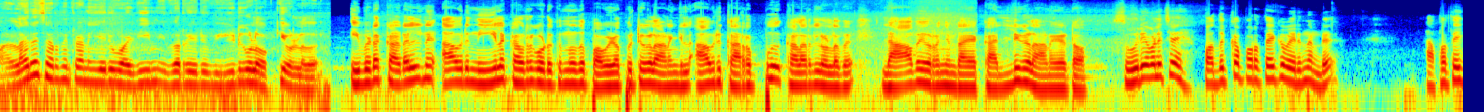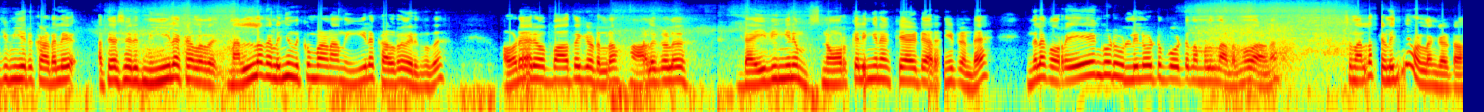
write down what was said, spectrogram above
വളരെ ചേർന്നിട്ടാണ് ഈ ഒരു വഴിയും ഇവരുടെ ഒരു വീടുകളും ഒക്കെ ഉള്ളത്. ഇവിടെ കടലിന് ആ ഒരു നീല കളർ കൊടുക്കുന്നത് പവിഴപ്പുറ്റുകളാണെങ്കിൽ ആ ഒരു കറുപ്പ് കളറിലുള്ളത് ലാവ ഉറഞ്ഞുണ്ടായ കല്ലുകളാണ് കേട്ടോ. സൂര്യ വെളിച്ചേ പതുക്കെ പുറത്തേക്ക് വരുന്നുണ്ട്. അപ്പോഴത്തേക്കും ഈ ഒരു കടൽ അത്യാവശ്യം ഒരു നീല കളർ നല്ല തെളിഞ്ഞു നിൽക്കുമ്പോഴാണ് ആ നീല കളർ വരുന്നത്. അവിടെ ഒരു ഭാഗത്തൊക്കെ ഉണ്ടല്ലോ ആളുകൾ ഡൈവിങ്ങിനും സ്നോർക്കലിങ്ങിനൊക്കെ ആയിട്ട് ഇറങ്ങിയിട്ടുണ്ട്. ഇന്നലെ കുറേയും കൂടി ഉള്ളിലോട്ട് പോയിട്ട് നമ്മൾ നടന്നതാണ്. പക്ഷെ നല്ല തെളിഞ്ഞ വെള്ളം കേട്ടോ.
